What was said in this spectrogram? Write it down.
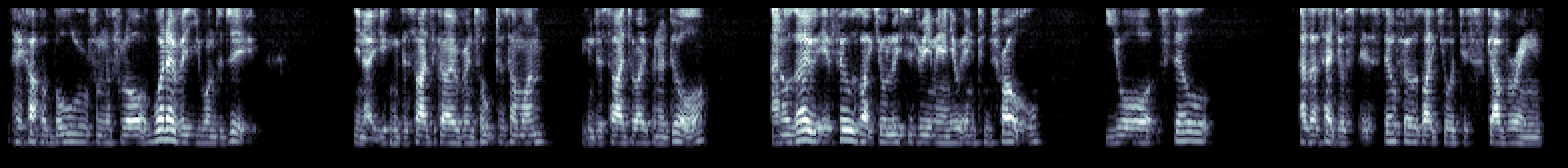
pick up a ball from the floor, whatever you want to do. You know, you can decide to go over and talk to someone. You can decide to open a door, and although it feels like you're lucid dreaming and you're in control, you're still, as I said, it still feels like you're discovering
